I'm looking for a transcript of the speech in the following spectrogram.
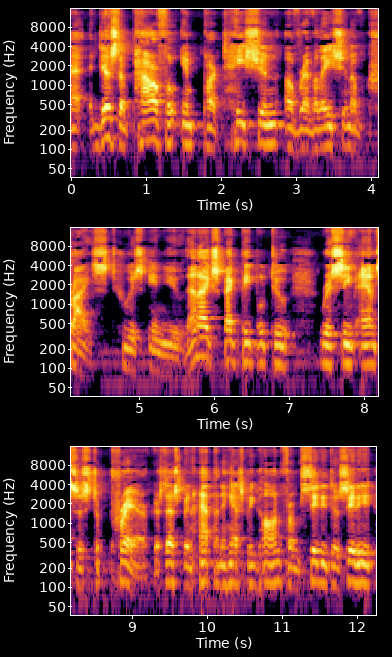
uh, just a powerful impartation of revelation of Christ who is in you. Then I expect people to receive answers to prayer because that's been happening as we gone from city to city,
